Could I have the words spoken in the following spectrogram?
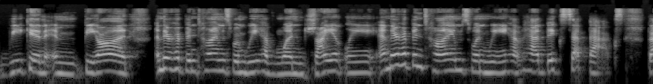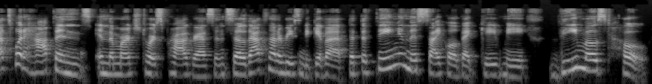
weekend and beyond. And there have been times when we have won giantly, and there have been times when we have had big setbacks. That's what happens in the march towards progress. And so that's not a reason to give up. But the thing in this cycle that gave me the most hope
